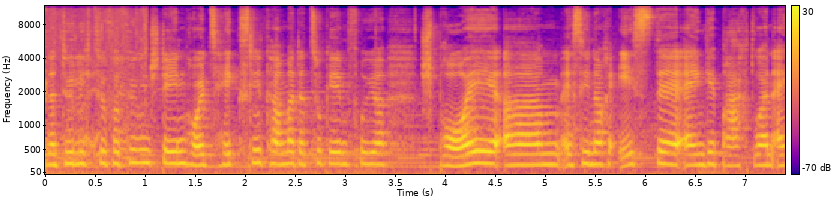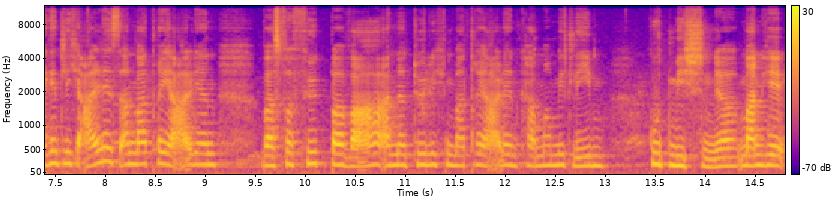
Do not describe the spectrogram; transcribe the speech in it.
natürlich zur Verfügung stehen. Holzhäcksel kann man dazugeben, früher Spreu, ähm, es sind auch Äste eingebracht worden. Eigentlich alles an Materialien, was verfügbar war, an natürlichen Materialien kann man mit Lehm gut mischen. Ja. Manche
